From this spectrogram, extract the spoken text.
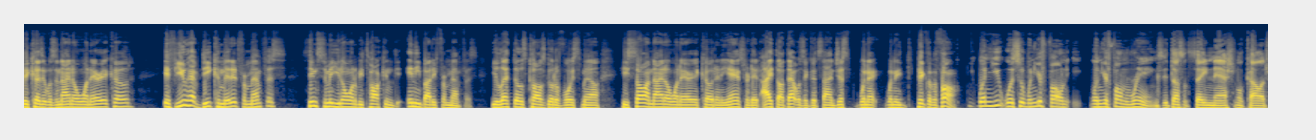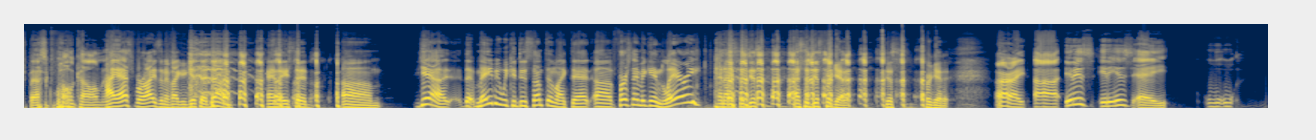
because it was a 901 area code. If you have decommitted from Memphis, seems to me you don't want to be talking to anybody from Memphis. You let those calls go to voicemail. He saw a 901 area code and he answered it. I thought that was a good sign just when it, when he picked up the phone. When you so when your phone when your phone rings, it doesn't say National College Basketball column. I asked Verizon if I could get that done, and they said, um, "Yeah, that maybe we could do something like that." Uh, first name again, Larry, and I said, "Just I said just forget it, just forget it." All right, uh, it is it is a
